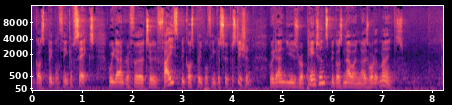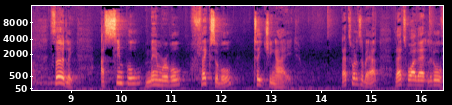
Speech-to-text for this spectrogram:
because people think of sex. We don't refer to faith because people think of superstition. We don't use repentance because no one knows what it means. Thirdly, a simple, memorable, flexible teaching aid. That's what it's about. That's why that little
